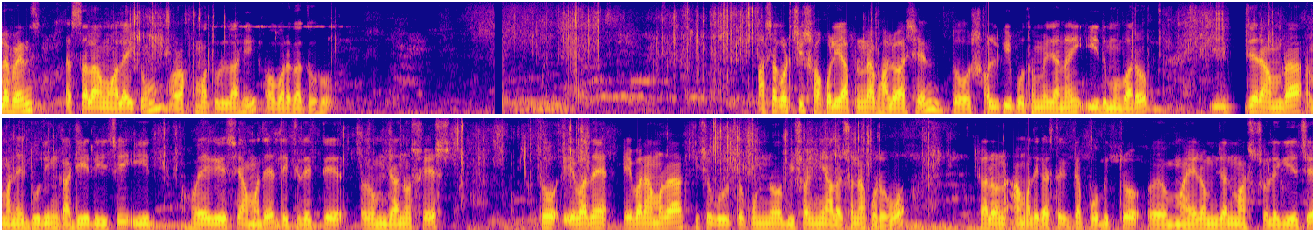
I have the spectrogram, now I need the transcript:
হ্যালো ফ্রেন্ডস, আসসালামু আলাইকুম রহমতুল্লাহি ওবরকাতুহু। আশা করছি সকলেই আপনারা ভালো আছেন। তো সকলকেই প্রথমে জানাই ঈদ মোবারক। ঈদের আমরা মানে দুদিন কাটিয়ে দিয়েছি। ঈদ হয়ে গেছে আমাদের, দেখতে দেখতে রমজানও শেষ। তো এবারে, এবার আমরা কিছু গুরুত্বপূর্ণ বিষয় নিয়ে আলোচনা করব। কারণ আমাদের কাছ থেকে একটা পবিত্র মায়ের রমজান মাস চলে গিয়েছে।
